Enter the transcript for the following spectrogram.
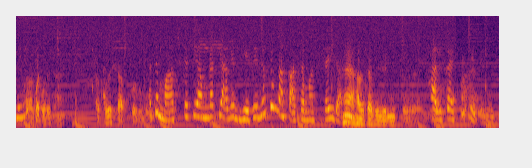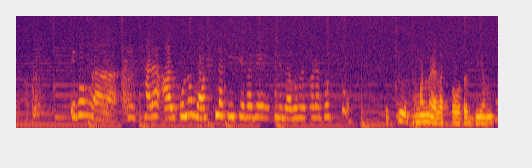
মিনিট তারপরে হ্যাঁ সাফ করব। আচ্ছা মাছটা কি আমরা কি আগে ভেজে নেব না কাঁচা মাছটাই রাখব? হ্যাঁ হালকা ভেজে নিতে হবে। হালকা একটু ভেজে নিতে হবে। এবং এছাড়া আর কোনো মশলা কি সেভাবে এখানে ব্যবহার করা হচ্ছে? একটু সামান্য এলাচ পাউডার দিয়ে আমরা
